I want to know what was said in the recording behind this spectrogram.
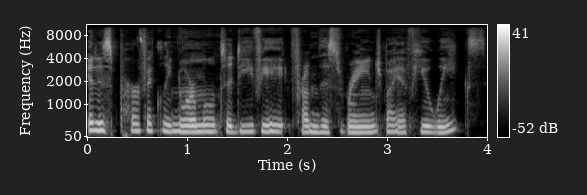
It is perfectly normal to deviate from this range by a few weeks.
